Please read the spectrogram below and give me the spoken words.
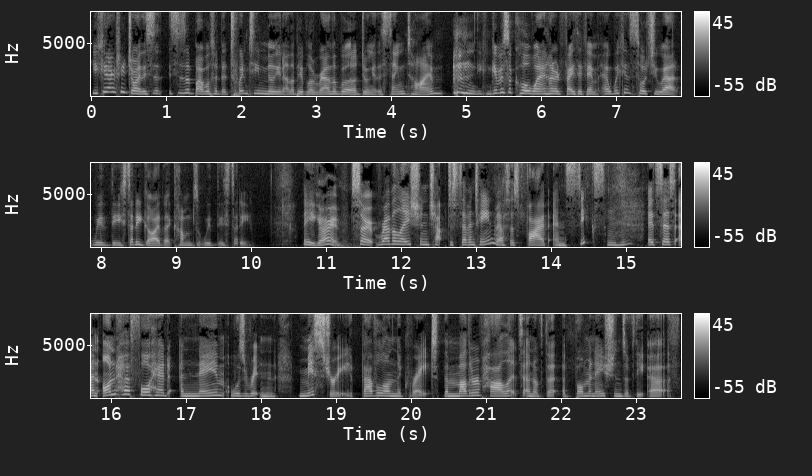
you can actually join. This is this is a Bible study that 20 million other people around the world are doing at the same time. you can give us a call 1 800 Faith FM and we can sort you out with the study guide that comes with this study. There you go. So, Revelation chapter 17, verses 5 and 6. It says, And on her forehead a name was written Mystery, Babylon the Great, the mother of harlots and of the abominations of the earth.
